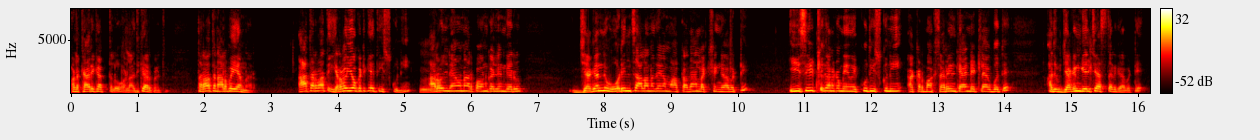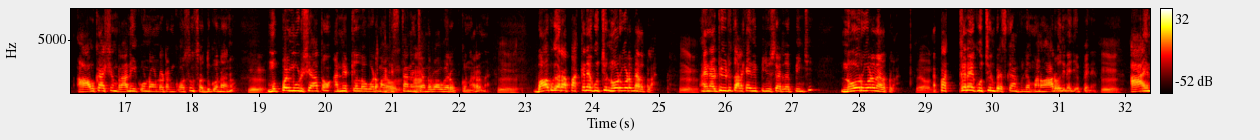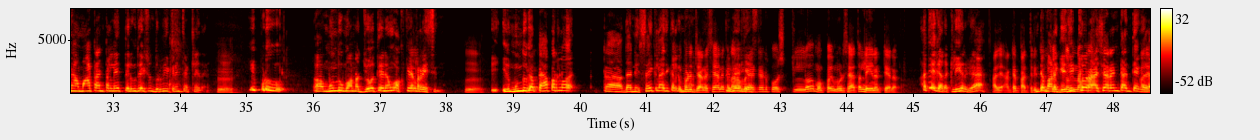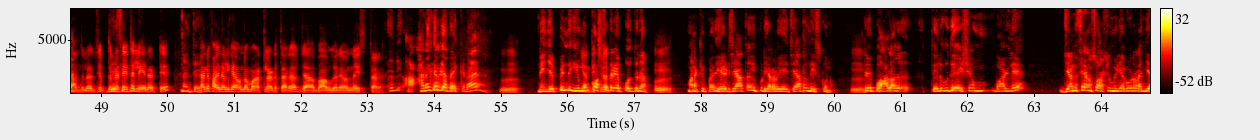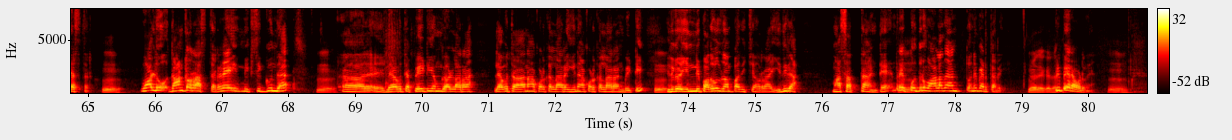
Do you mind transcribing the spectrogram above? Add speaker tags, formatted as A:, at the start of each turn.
A: వాళ్ళ కార్యకర్తలు వాళ్ళ అధికార ప్రతినిధులు. తర్వాత నలభై అన్నారు. ఆ తర్వాత ఇరవై ఒకటికే తీసుకుని ఆ రోజున ఏమన్నారు పవన్ కళ్యాణ్ గారు. జగన్ని ఓడించాలన్నదే మా ప్రధాన లక్ష్యం కాబట్టి ఈ సీట్లు కనుక మేము ఎక్కువ తీసుకుని అక్కడ మాకు సరైన క్యాండిడేట్ లేకపోతే అది జగన్ గెలిచేస్తాడు కాబట్టి ఆ అవకాశం రానియకుండా ఉండటం కోసం సర్దుకున్నాను. ముప్పై మూడు శాతం అన్నిట్లలో కూడా మాకు ఇస్తానని చంద్రబాబు గారు ఒప్పుకున్నారు బాబు గారు ఆ పక్కనే కూర్చుని నోరు కూడా మెదపలా. ఆయన అటు ఇటు తలకాయ తిప్పి చూశారు తప్పించి నోరు కూడా మెదపలా. పక్కనే కూర్చుని ప్రెస్ కాన్ఫరెన్స్ మనం ఆ రోజునే చెప్పాను. ఆయన ఆ మాట అంటలేదు తెలుగుదేశం ధృవీకరించట్లేదు. ఇప్పుడు ముందు మొన్న జ్యోతినేమో ఒక ఫీలర్ వేసింది. ఇది ముందుగా పేపర్లో దాన్ని సైకలాజికల్
B: ఇప్పుడు జనసేనకు నామినేటెడ్ పోస్టుల్లో ముప్పై మూడు శాతం లేనట్టేనా?
A: అదే కదా క్లియర్గా
B: అదే అంటే పత్రిక
A: అంటే వాళ్ళ గెజిట్లో రాశారంటే అంతే కదా.
B: అందులో చెప్తున్నట్టయితే లేనట్టే. కానీ ఫైనల్గా ఏమన్నా మాట్లాడతారా? బాబు గారు ఏమన్నా ఇస్తారా?
A: అడగరు కదా ఇక్కడ. నేను చెప్పింది ఈ ముక్క వస్తుంది రేపు పొద్దున. మనకి పదిహేడు శాతం ఇప్పుడు ఇరవై ఐదు శాతం తీసుకున్నాం. రేపు వాళ్ళ తెలుగుదేశం వాళ్ళే జనసేన సోషల్ మీడియా కూడా రన్ చేస్తారు. వాళ్ళు దాంట్లో రాస్తారు. రే మీకు సిగ్గుందా? లేకపోతే పేటిఎం గళ్ళారా? లేకపోతే ఆ నా కొడకల్లారా ఈ నా కొడకల్లారా అని పెట్టి ఇదిగో ఇన్ని పదవులు సంపాదించాం రా ఇదిరా మా సత్తా అంటే రేపు పొద్దున వాళ్ళ దాంట్లోనే పెడతారు. ప్రిపేర్ అవడమే.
